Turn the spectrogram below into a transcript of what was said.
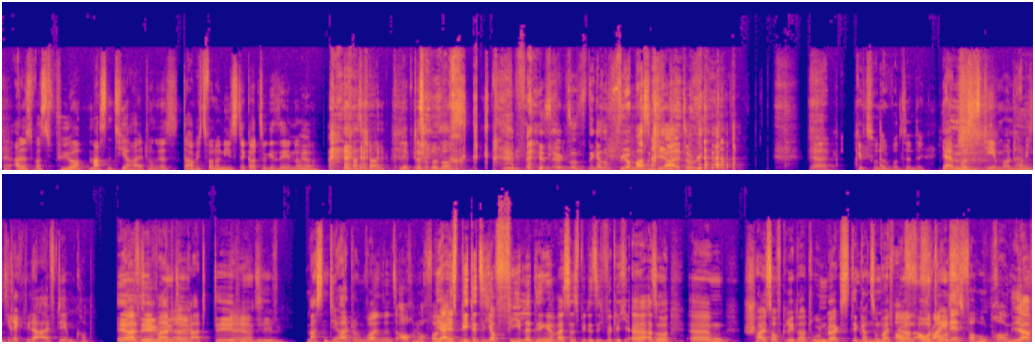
äh, alles, was für Massentierhaltung ist. Da habe ich zwar noch nie einen Sticker zu gesehen, aber passt schon. Klebt es drüber. Das ist irgend so ein Sticker, so für Massentierhaltung. ja. Gibt's hundertprozentig. ja, muss es geben und habe ich direkt wieder AfD im Kopf. ja, AfD-Wahlplakat. definitiv. Mhm. Massentierhaltung wollen sie uns auch noch Ja, verbieten. es bietet sich auf viele Dinge, weißt du, es bietet sich wirklich, äh, also ähm, Scheiß auf Greta Thunberg-Sticker zum Beispiel auf an Autos. Fridays for Hubraum. Ja,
